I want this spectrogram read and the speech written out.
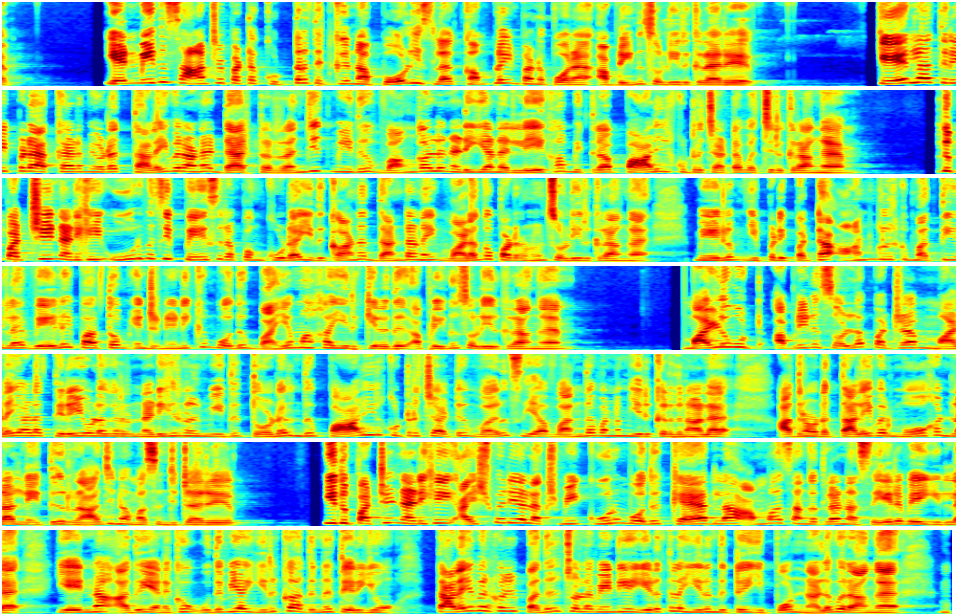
என் மீது சாற்றப்பட்ட குற்றத்திற்கு நான் போலீஸில் கம்ப்ளைண்ட் பண்ண போகிறேன் அப்படின்னு சொல்லியிருக்கிறாரு. கேரளா திரைப்பட அகாடமியோட தலைவரான டேரக்டர் ரஞ்சித் மீது வங்காள நடிகையான லேகா மித்ரா பாலியல் குற்றச்சாட்டை வச்சிருக்கிறாங்க. இது பற்றி நடிகை ஊர்வசி பேசுகிறப்பம் கூட இதுக்கான தண்டனை வழங்கப்படணும்னு சொல்லியிருக்கிறாங்க. மேலும் இப்படிப்பட்ட ஆண்களுக்கு மத்தியில் வேலை பார்த்தோம் என்று நினைக்கும் போது பயமாக இருக்கிறது அப்படின்னு சொல்லியிருக்கிறாங்க. மல்லுவுட் அப்படின்னு சொல்லப்பட்ட மலையாள திரையுலக நடிகர்கள் மீது தொடர்ந்து பாலியல் குற்றச்சாட்டு வரிசையாக வந்த வண்ணம் இருக்கிறதுனால அதனோட தலைவர் மோகன்லால் நேற்று ராஜினாமா செஞ்சிட்டாரு. இது பற்றி நடிகை ஐஸ்வர்யா லக்ஷ்மி கூறும்போது கேரளா அம்மா சங்கத்தில் நான் சேரவே இல்லை. ஏன்னா அது எனக்கு உதவியாக இருக்காதுன்னு தெரியும். தலைவர்கள் பதில் சொல்ல வேண்டிய இடத்துல இருந்துட்டு இப்போ நழுவுறாங்க.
